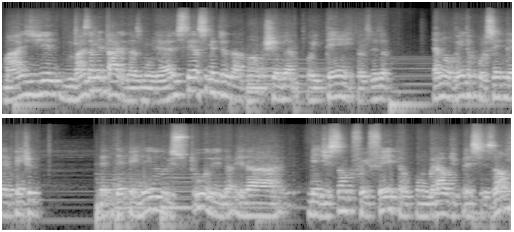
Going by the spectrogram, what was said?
mais, de, mais da metade das mulheres tem a simetria da mama, chega a 80%, às vezes até 90% de repente, dependendo do estudo e da, e da medição que foi feita, com um grau de precisão,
